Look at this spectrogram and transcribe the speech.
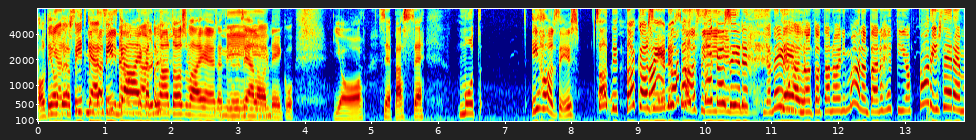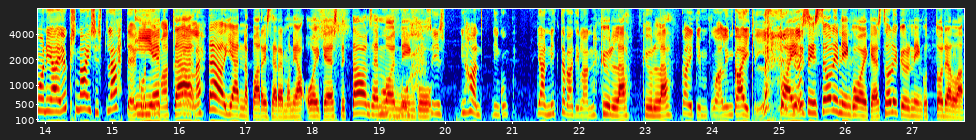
Oltiin oltu jo pitkä on aika käynyt. tuolla tuossa vaiheessa, että niin. Siellä on niinku, joo, sepäs se. Mut ihan siis, sä oot nyt takaisin, Mä nyt oot takaisin. Ja meillähän Meillä- on tota, noin, niin maanantaina heti jo pari seremoniaa ja yksi naisista lähtee Jep, kotimatkalle. tää, tää on jännä pariseremonia oikeesti. Tää on semmoinen Huhhuh. niinku, Siis ihan niinku jännittävä tilanne kyllä, kyllä. kaikin puolin kaikille. Kai, siis se oli niinku oikeesti, se oli kyllä niinku todella,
